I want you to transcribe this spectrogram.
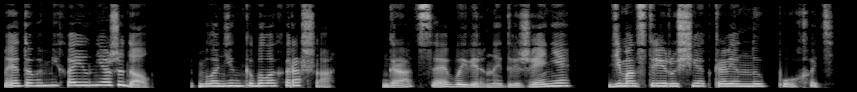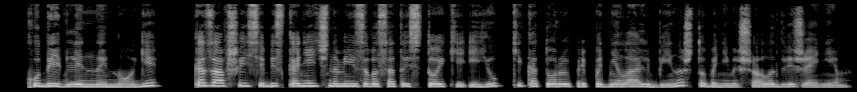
этого Михаил не ожидал. Блондинка была хороша. Грация, выверенные движения, демонстрирующие откровенную похоть, худые длинные ноги, казавшиеся бесконечными из-за высоты стойки и юбки, которую приподняла Альбина, чтобы не мешала движениям.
